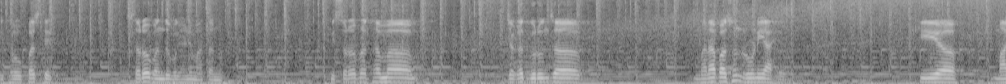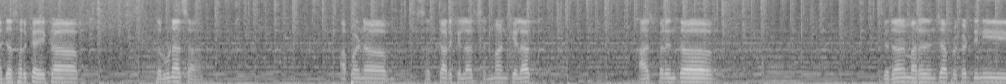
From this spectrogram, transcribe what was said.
इथं उपस्थित सर्व बंधू भगिनी मातांनो मी सर्वप्रथम जगद्गुरूंचं मनापासून ऋणी आहे. की माझ्यासारख्या एका तरुणाचा आपण सत्कार केलात सन्मान केलात आजपर्यंत गजानन महाराजांच्या प्रकटदिनी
